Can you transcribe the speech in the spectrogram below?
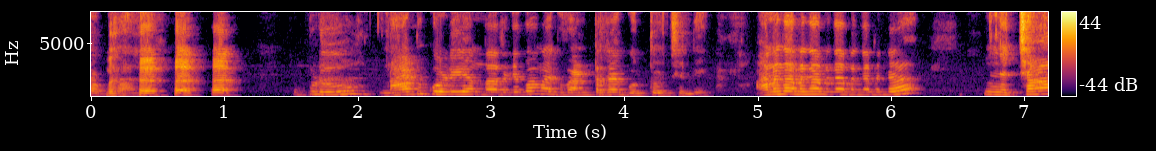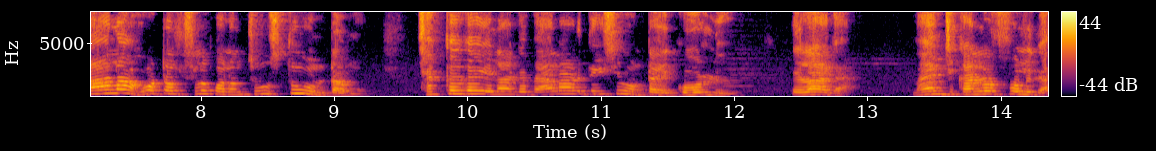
చెప్పాలి. ఇప్పుడు నాటుకోడి అన్నారు కదా నాకు వెంటనే గుర్తొచ్చింది. అనగనగనగనగనగా చాలా హోటల్స్లో మనం చూస్తూ ఉంటాము. చక్కగా ఇలాగ వేలాడదీసి ఉంటాయి కోళ్ళు. ఇలాగా. మంచి కలర్ఫుల్గా.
